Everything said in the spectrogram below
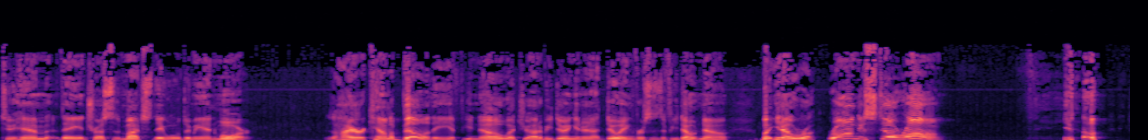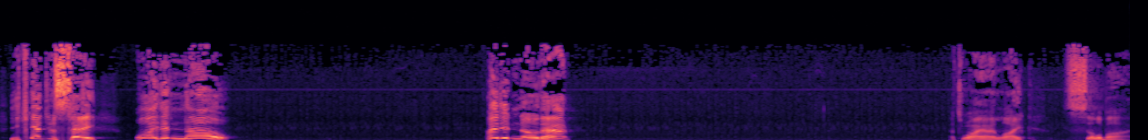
to him they entrusted much, they will demand more. There's a higher accountability if you know what you ought to be doing and you're not doing versus if you don't know. But you know, wrong is still wrong. You know, you can't just say, "Well, I didn't know." I didn't know that. That's why I like syllabi.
